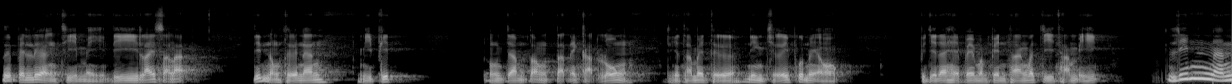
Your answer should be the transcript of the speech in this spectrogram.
หรือเป็นเรื่องที่ไม่ดีไร้สาระลิ้นของเธอนั้นมีพิษจงจำต้องตัดให้ขาดลงที่จะทำให้เธอนิ่งเฉยพูดไม่ออกเพื่อจะได้ให้ไปบำเพ็ญทางวจีธรรมอีก ลิ้นนั้น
